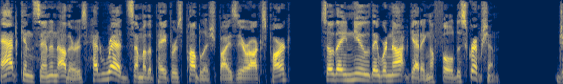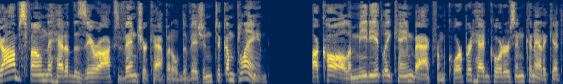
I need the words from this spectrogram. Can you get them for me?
Atkinson and others had read some of the papers published by Xerox PARC, so they knew they were not getting a full description. Jobs phoned the head of the Xerox Venture Capital Division to complain a call immediately came back from corporate headquarters in Connecticut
